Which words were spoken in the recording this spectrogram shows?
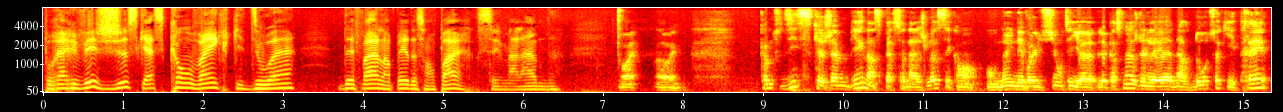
pour arriver jusqu'à se convaincre qu'il doit défaire l'empire de son père. C'est malade. Ouais, ah ouais. Comme tu dis, ce que j'aime bien dans ce personnage-là, c'est qu'on on a une évolution. Il y a le personnage de Leonardo, ça, qui est très,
